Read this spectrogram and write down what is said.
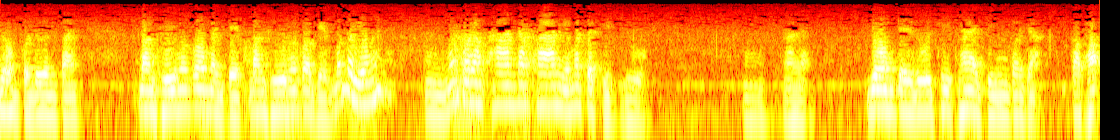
โยมก็เดินไป บางทีมันก็ไม่เจ็บบางทีมันก็เจ็บมันก็ยังมันก็รังคานรังคานอยู่มันจะติดอยู่อืมนั่นแหละ โยมจะดูที่แท้จริงก็จะกระเพาะ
